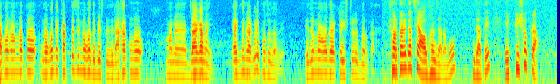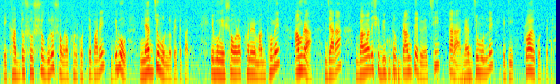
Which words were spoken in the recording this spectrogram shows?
এখন আমরা তো নগদে কাটতেছি, নগদে বেচতেছি, রাখার কোনো মানে জায়গা নাই। একদিন রাখলে পচে যাবে। এজন্য আমাদের একটা স্টোরের দরকার। সরকারের কাছে আহ্বান জানাব, যাতে এই কৃষকরা এই খাদ্য শস্যগুলো সংরক্ষণ করতে পারে এবং ন্যায্য মূল্য পেতে পারে। এবং এই সংরক্ষণের মাধ্যমে আমরা যারা বাংলাদেশের বিভিন্ন প্রান্তে রয়েছি, তারা ন্যায্য মূল্যে এটি ক্রয় করতে পারে।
